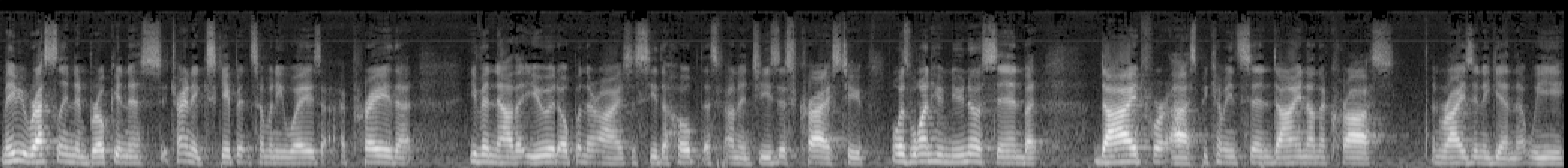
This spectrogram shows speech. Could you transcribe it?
Maybe wrestling in brokenness, trying to escape it in so many ways. I pray that even now that you would open their eyes to see the hope that's found in Jesus Christ, who was one who knew no sin, but died for us, becoming sin, dying on the cross and rising again that we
